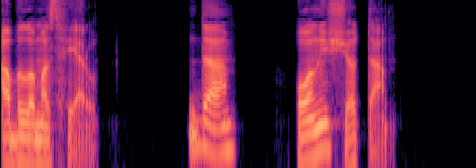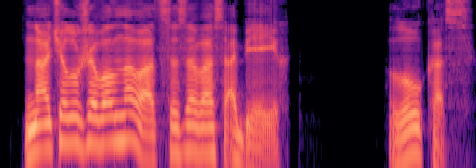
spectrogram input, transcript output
обломосферу. Да, он еще там. Начал уже волноваться за вас обеих. Лукас,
